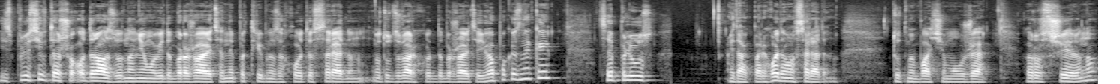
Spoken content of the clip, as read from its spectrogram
Із плюсів те, що одразу на ньому відображається, не потрібно заходити всередину. Ну, тут зверху відображаються його показники, це плюс. І так, переходимо всередину. Тут ми бачимо вже розширено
